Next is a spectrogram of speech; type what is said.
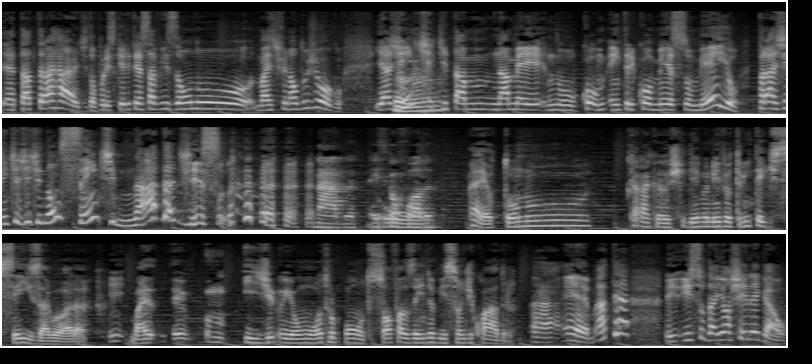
é, tá tryhard, então por isso que ele tem essa visão no mais final do jogo. E a gente uhum. que tá na me, no, entre começo e meio, pra gente a gente não sente nada disso. Nada, é isso que é o foda. É, eu tô no Caraca, eu cheguei no nível 36 agora. E... Mas. Eu, um, e, e um outro ponto, só fazendo missão de quadro. Ah, é, até. Isso daí eu achei legal.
